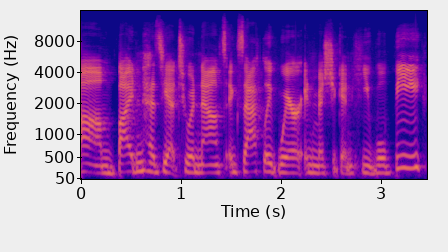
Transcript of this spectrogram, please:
Um, Biden has yet to announce exactly where in Michigan he will be,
